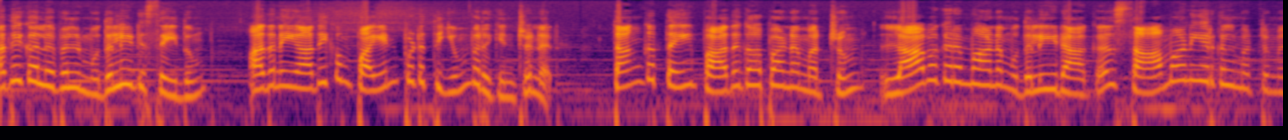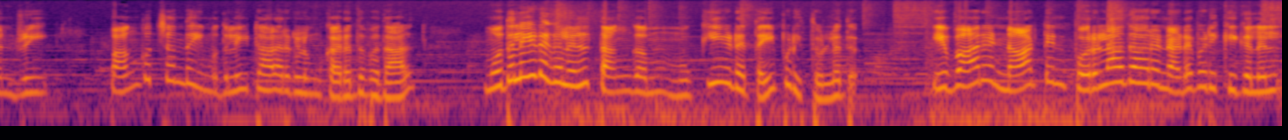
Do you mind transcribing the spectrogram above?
அதிக அளவில் முதலீடு செய்தும் அதனை அதிகம் பயன்படுத்தியும் வருகின்றனர். தங்கத்தை பாதுகாப்பான மற்றும் லாபகரமான முதலீடாக சாமானியர்கள் மட்டுமின்றி பங்குச்சந்தை முதலீட்டாளர்களும் கருதுவதால் முதலீடுகளில் தங்கம் முக்கிய இடத்தை பிடித்துள்ளது. இவ்வாறு நாட்டின் பொருளாதார நடவடிக்கைகளில்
